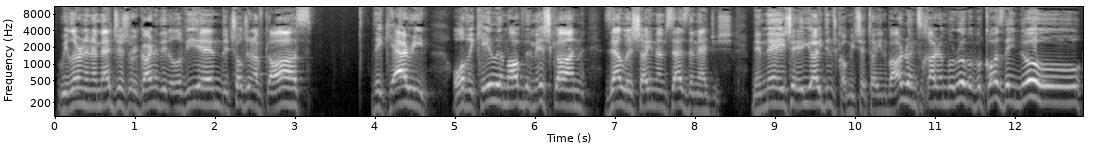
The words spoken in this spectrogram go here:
we learn in a medrash regarding the Leviim, the children of Kehas, they carried all the kelim of the Mishkan, Zel Shainam says the Medrash. Because they know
